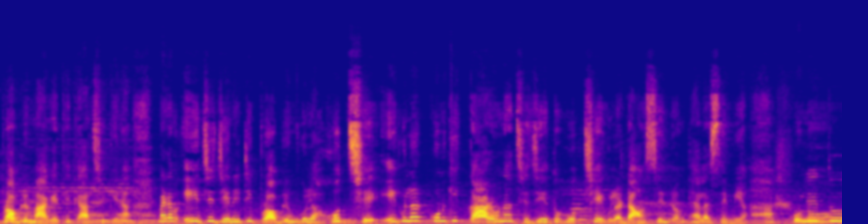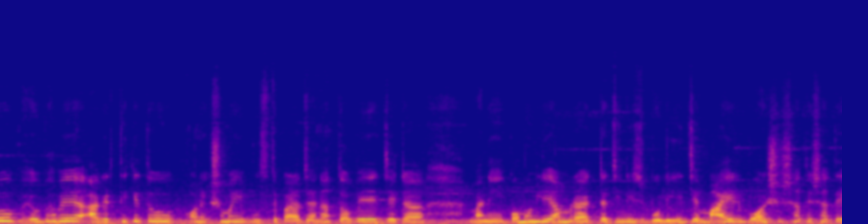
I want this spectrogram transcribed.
প্রবলেম আগে থেকে আছে হ্যাঁ, কিনা। হ্যাঁ, হ্যাঁ। ম্যাডাম এই যে জেনেটিক প্রবলেমগুলো হচ্ছে এগুলার কোন কি কারণ আছে? যেহেতু হচ্ছে এগুলা ডাউন সিনড্রোম থ্যালাসেমিয়া আসলে তো ওইভাবে আগের থেকে তো অনেক সময় বুঝতে পারা যায় না। তবে যেটা মানে কমনলি আমরা একটা জিনিস বলি যে মায়ের বয়সের সাথে সাথে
